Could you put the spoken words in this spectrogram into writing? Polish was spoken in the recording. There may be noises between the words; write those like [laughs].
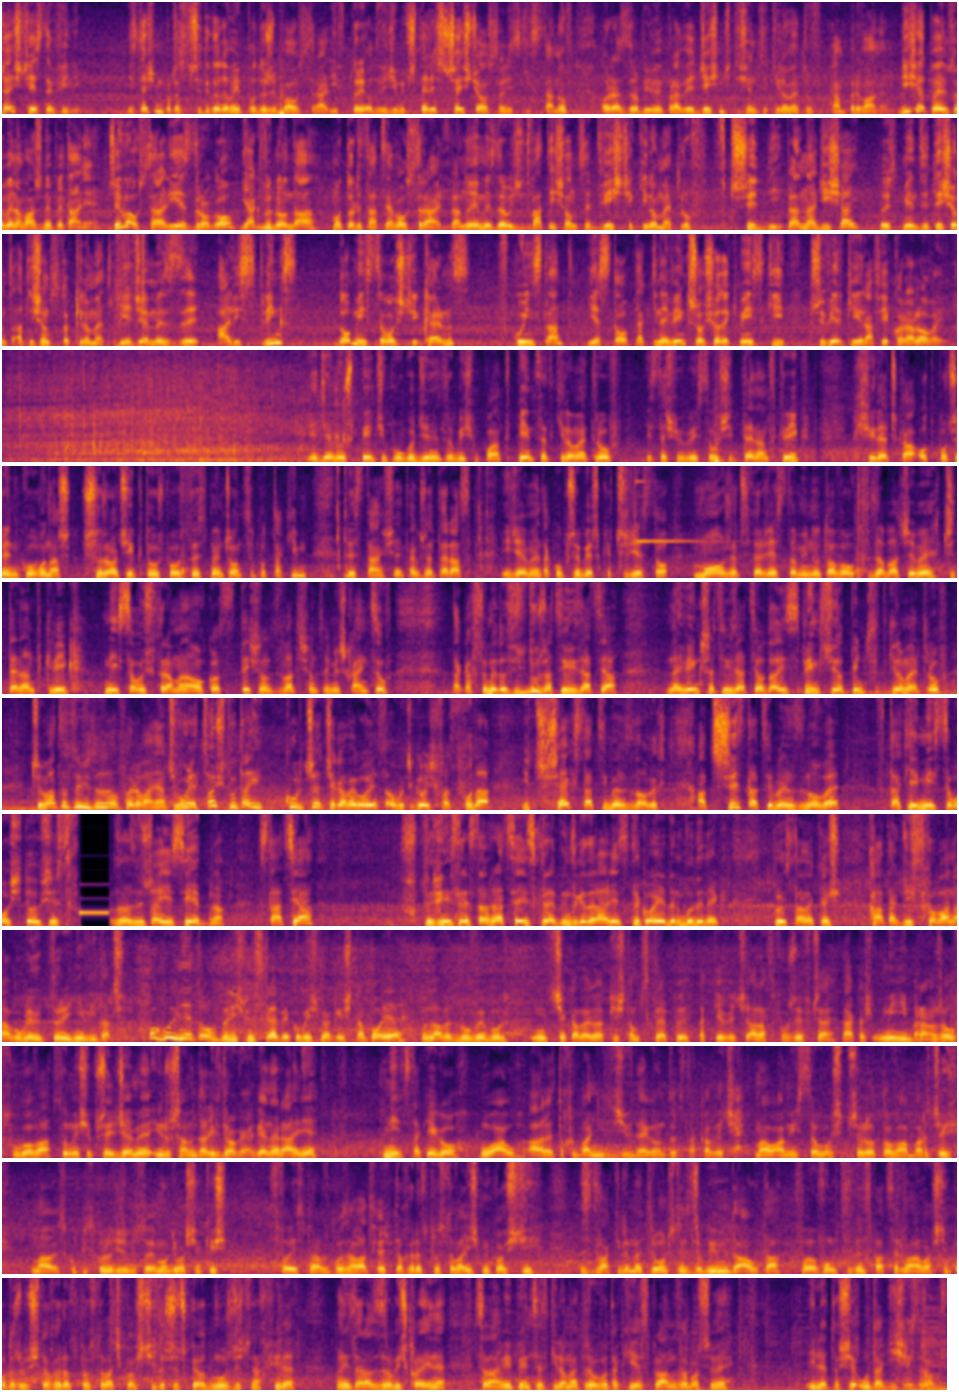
Cześć, jestem Filip. Jesteśmy podczas trzytygodniowej podróży po Australii, w której odwiedzimy 4 z 6 australijskich stanów oraz zrobimy prawie 10 tysięcy kilometrów campervanem. Dzisiaj odpowiem sobie na ważne pytanie. Czy w Australii jest drogo? Jak wygląda motoryzacja w Australii? Planujemy zrobić 2200 kilometrów w 3 dni. Plan na dzisiaj to jest między 1000 a 1100 kilometrów. Jedziemy z Alice Springs do miejscowości Cairns w Queensland. Jest to taki największy ośrodek miejski przy Wielkiej Rafie Koralowej. Jedziemy już 5,5 godziny, zrobiliśmy ponad 500 km. Jesteśmy w miejscowości Tennant Creek. Chwileczka odpoczynku, bo nasz szrocik to już po prostu jest męczący po takim dystansie. Także teraz idziemy taką przebieżkę 30, może 40 minutową. Zobaczymy, czy Tennant Creek, miejscowość, która ma na oko z 1000-2000 mieszkańców, taka w sumie dosyć duża cywilizacja, największa cywilizacja od Alice Springs, czyli od 500 km. Czy ma to coś do zaoferowania? Czy w ogóle coś tutaj, kurczę, ciekawego jest oprócz jakiegoś fast fooda i trzech stacji benzynowych? A trzy stacje benzynowe w takiej miejscowości to już jest f... Zazwyczaj jest jedna stacja, w której jest restauracja i sklep, więc generalnie jest tylko jeden budynek. Plus tam jakaś chata gdzieś schowana, w ogóle której nie widać. Ogólnie to byliśmy w sklepie, kupiliśmy jakieś napoje, bo nawet był wybór. Nic ciekawego, jakieś tam sklepy, takie wiecie, ala spożywcze. Jakaś mini branża usługowa. W sumie się przejdziemy i ruszamy dalej w drogę. Generalnie nic takiego wow, ale to chyba nic dziwnego. To jest taka, wiecie, mała miejscowość przelotowa, bardziej małe skupisko ludzi, żeby sobie mogli właśnie jakieś swoje sprawy pozałatwiać. Trochę rozprostowaliśmy kości, z 2 km łącznie zrobimy do auta. Swoją funkcję ten spacer ma właśnie po to, żeby się trochę rozprostować kości, troszeczkę odmurzyć na chwilę. No i zaraz zrobić kolejne co najmniej 500 km, bo taki jest plan. Zobaczymy ile to się uda dzisiaj zrobić.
